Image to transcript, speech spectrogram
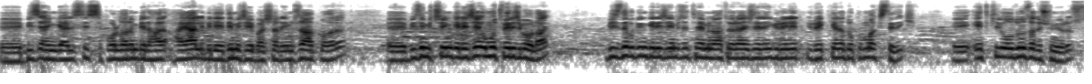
e, biz engellisi sporların bir ha- hayal bile edemeyeceği başarı imza atmaları e, bizim için geleceğe umut verici bir olay. Biz de bugün geleceğimizin teminatı öğrencilerin yüre- yüreklerine dokunmak istedik. E, etkili olduğunuzu da düşünüyoruz.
